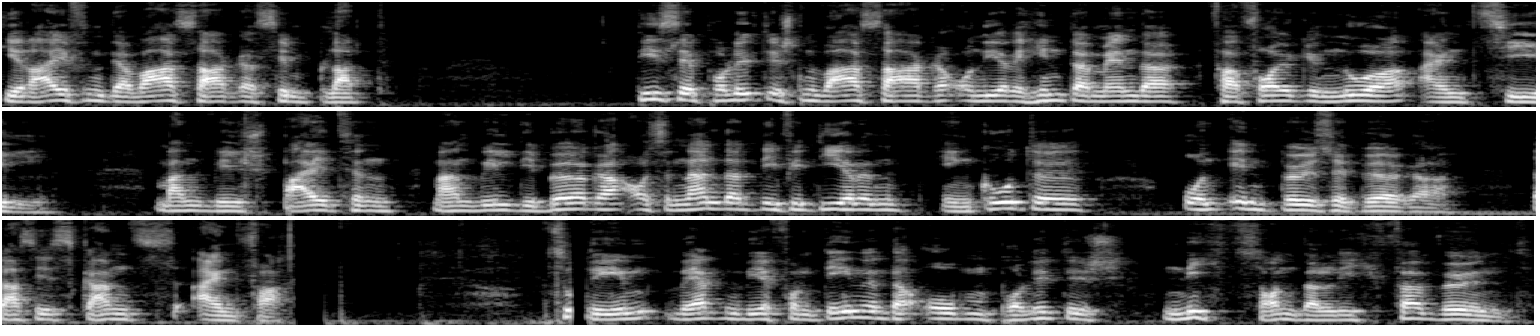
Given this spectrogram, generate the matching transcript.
die Reifen der Wahrsager sind platt. Diese politischen Wahrsager und ihre Hintermänner verfolgen nur ein Ziel man will spalten, man will die Bürger auseinanderdividieren in gute und in böse Bürger. Das ist ganz einfach. Zudem werden wir von denen da oben politisch nicht sonderlich verwöhnt.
